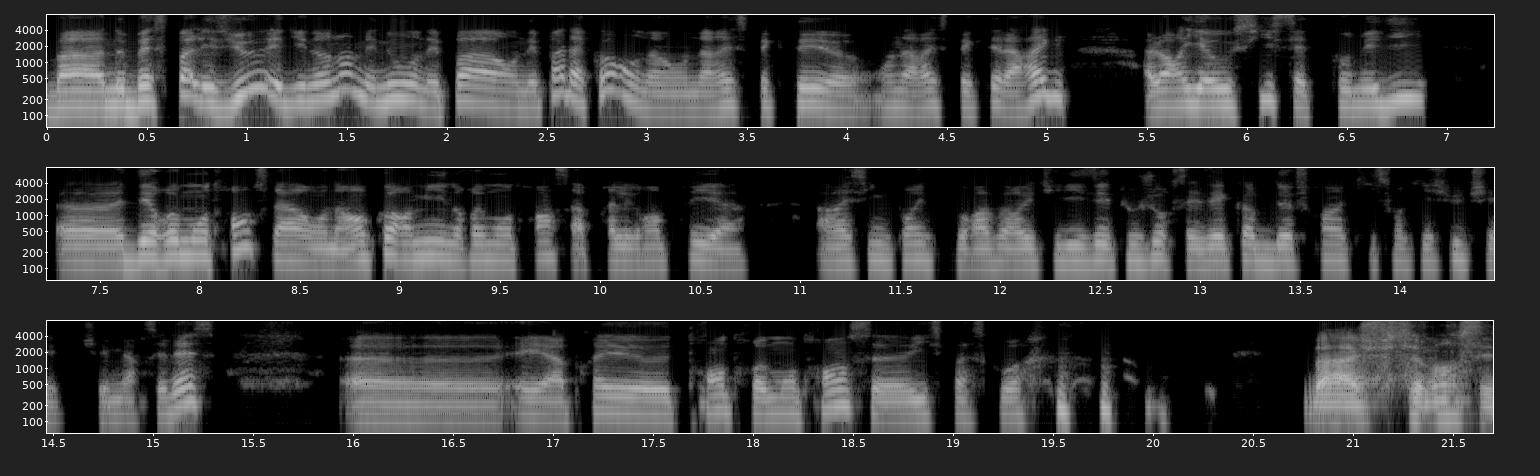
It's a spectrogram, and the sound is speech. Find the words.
bah, ne baisse pas les yeux et dit non, non, mais nous, on n'est pas, on pas d'accord, on a, on, a respecté, euh, on a respecté la règle. Alors, il y a aussi cette comédie des remontrances. Là, on a encore mis une remontrance après le Grand Prix à, Racing Point pour avoir utilisé toujours ces écopes de frein qui sont issues de chez, chez Mercedes. et après 30 remontrances, il se passe quoi? Bah justement, c'est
